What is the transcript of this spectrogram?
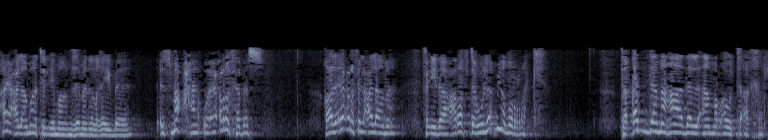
هاي علامات الإمام زمن الغيبة. اسمعها واعرفها بس. قال اعرف العلامة فإذا عرفته لم يضرك. تقدم هذا الأمر أو تأخر.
